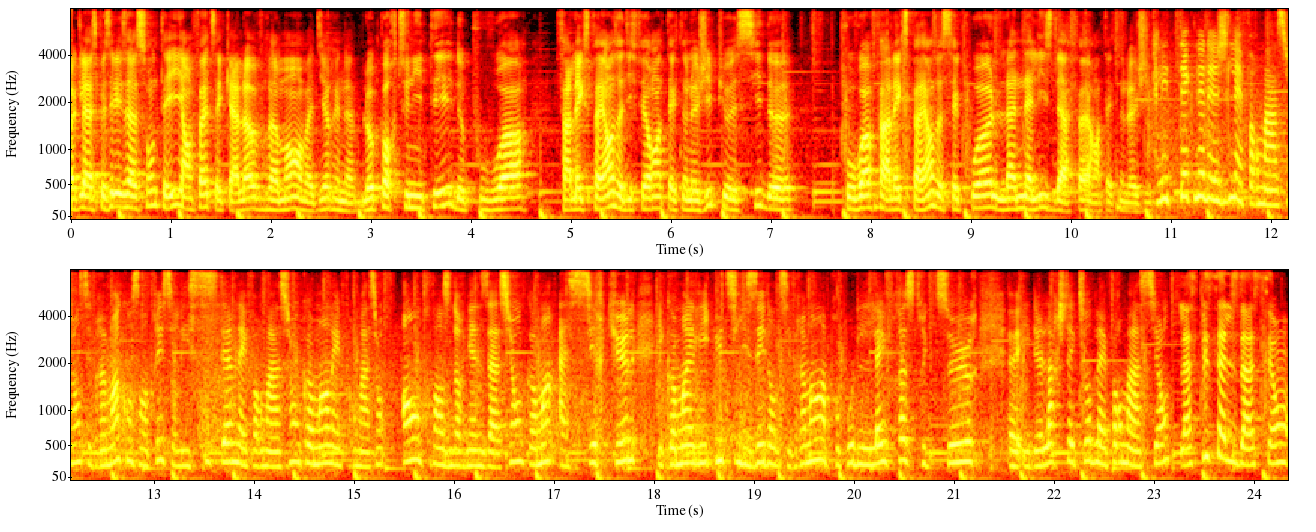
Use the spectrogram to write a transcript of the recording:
Donc la spécialisation TI, en fait, c'est qu'elle a vraiment, on va dire, l'opportunité de pouvoir faire l'expérience de différentes technologies, puis aussi de pouvoir faire l'expérience de c'est quoi l'analyse d'affaires en technologie. Les technologies de l'information, c'est vraiment concentré sur les systèmes d'information, comment l'information entre dans une organisation, comment elle circule et comment elle est utilisée. Donc, c'est vraiment à propos de l'infrastructure euh, et de l'architecture de l'information. La spécialisation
